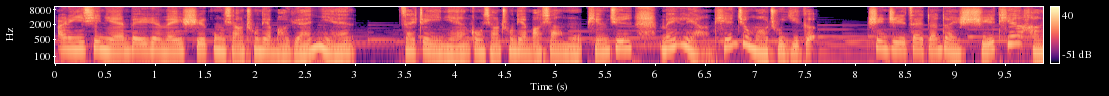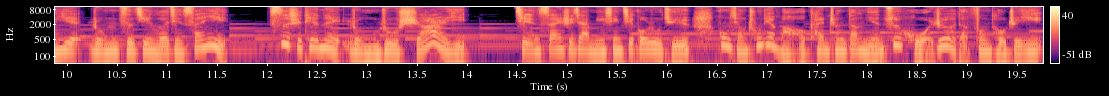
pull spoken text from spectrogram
二零一七年被认为是共享充电宝元年，在这一年，共享充电宝项目平均每两天就冒出一个，甚至在短短十天，行业融资金额近三亿。四十天内涌入十二亿，近三十家明星机构入局，共享充电宝堪称当年最火热的风头之一。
